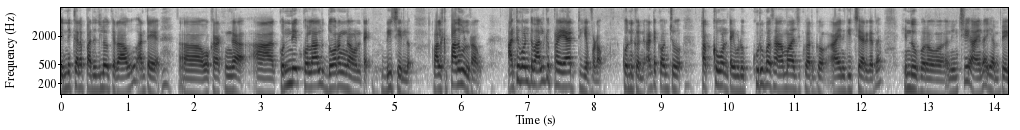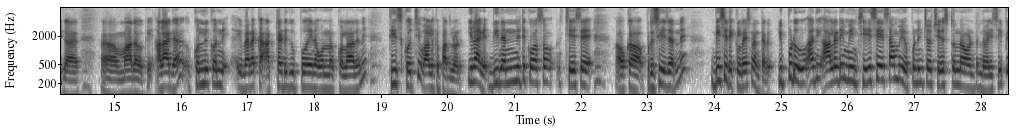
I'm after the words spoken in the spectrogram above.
ఎన్నికల పరిధిలోకి రావు. అంటే ఒక రకంగా కొన్ని కులాలు దూరంగా ఉంటాయి బీసీల్లో. వాళ్ళకి పదవులు రావు. అటువంటి వాళ్ళకి ప్రయారిటీ ఇవ్వడం. కొన్ని కొన్ని అంటే కొంచెం తక్కువ ఉంటాయి. ఇప్పుడు కురుబ సామాజిక వర్గం ఆయనకి ఇచ్చారు కదా హిందూపురం నుంచి ఆయన ఎంపీగా మాధవ్కి. అలాగా కొన్ని కొన్ని వెనక అట్టడిగిపోయిన ఉన్న కులాలని తీసుకొచ్చి వాళ్ళకి పదవులు ఇలాగే దీని అన్నిటి కోసం చేసే ఒక ప్రొసీజర్ని బీసీ డిక్లరేషన్ అంటారు. ఇప్పుడు అది ఆల్రెడీ మేము చేసేసాము ఎప్పటి నుంచో చేస్తున్నాం ఉంటుంది వైసీపీ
